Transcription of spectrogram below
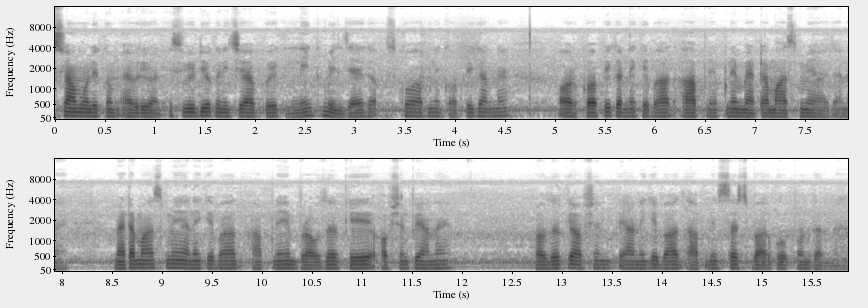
वालेकुम एवरीवन इस वीडियो के नीचे आपको एक लिंक मिल जाएगा। उसको आपने कॉपी करना है और कॉपी करने के बाद आपने अपने मेटा मास्क में आ जाना है। मेटा मास्क में आने के बाद आपने ब्राउज़र के ऑप्शन पे आना है। ब्राउज़र के ऑप्शन पे आने के बाद आपने सर्च बार को ओपन करना है।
